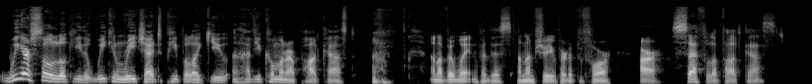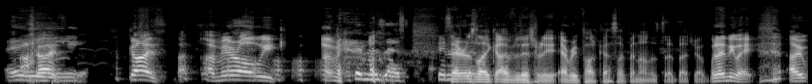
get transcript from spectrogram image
we are so lucky that we can reach out to people like you and have you come on our podcast. and I've been waiting for this, and I'm sure you've heard it before. Our Cephala podcast. Hey. Guys, guys, I'm here all week. I'm here. Couldn't resist. Couldn't Sarah's resist. like, I've literally every podcast I've been on has said that joke. But anyway, I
